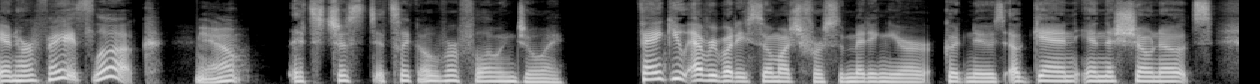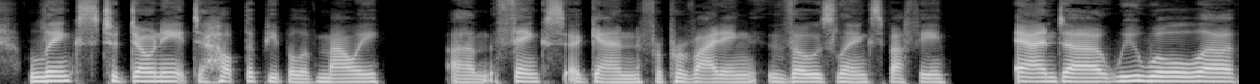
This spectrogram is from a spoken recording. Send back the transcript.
in her face. Look. yeah it's just it's like overflowing joy thank you everybody so much for submitting your good news. Again in the show notes links to donate to help the people of maui. Um, thanks again for providing those links buffy. And uh, we will uh,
